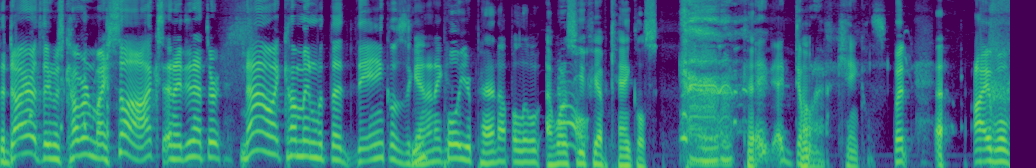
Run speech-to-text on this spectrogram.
The Die Hard thing was covering my socks, and I didn't have to. Now I come in with the, the ankles Can again, you and I, pull your pen up a little. I want to see if you have cankles. I, Okay. I don't No. have kinkles, but I will.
